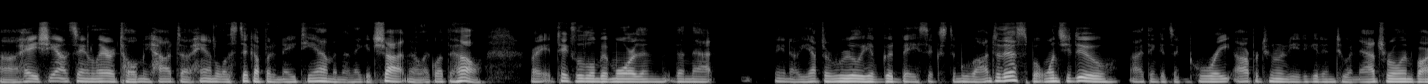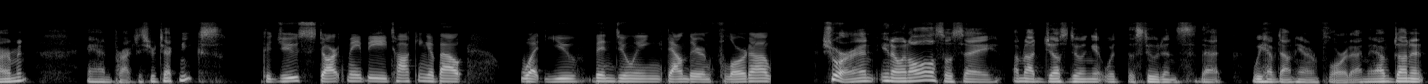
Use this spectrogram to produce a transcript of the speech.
Uh, hey, St. Hilaire told me how to handle a stick up at an ATM, and then they get shot, and they're like, "What the hell?" Right? It takes a little bit more than than that you know you have to really have good basics to move on to this but once you do i think it's a great opportunity to get into a natural environment and practice your techniques could you start maybe talking about what you've been doing down there in florida sure and you know and i'll also say i'm not just doing it with the students that we have down here in florida i mean i've done it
